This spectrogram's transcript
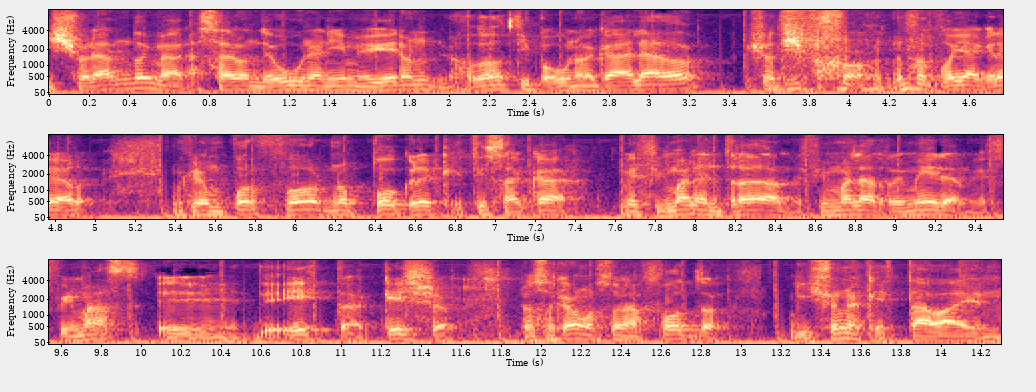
Y llorando y me abrazaron de una ni me vieron, los dos, tipo uno a cada lado. yo tipo, no podía creer. Me dijeron, por favor, no puedo creer que estés acá. Me firmás la entrada, me firmás la remera, me firmás eh, de esta, aquello. Nos sacamos una foto. Y yo no es que estaba en,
